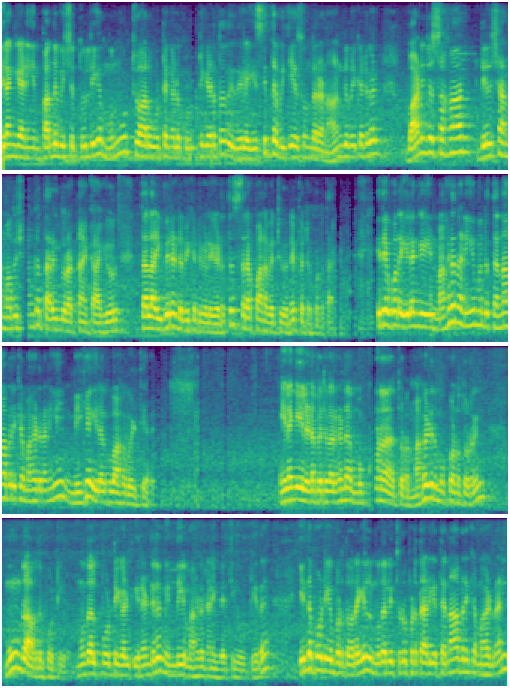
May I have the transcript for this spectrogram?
இலங்கை அணியின் பந்து வீச்சு துல்லிய முன்னூற்று ஆறு ஓட்டங்களுக்கு உருட்டி எடுத்தது. இதில் இசித்த விஜயசுந்தர நான்கு விக்கெட்டுகள். வாணிஜ சஹான் டில்ஷான் மதுசங்கர் தரிந்து ரட்நாயக் ஆகியோர் தலா இவ்விரண்டு விக்கெட்டுகளை எடுத்து சிறப்பான வெற்றி ஒன்றை பெற்றுக் கொடுத்தார்கள். இதே போல இலங்கையின் மகளிர் அணியும் இன்று தென்னாப்பிரிக்க மகளிர் அணியை மிக இலகுவாக வீழ்த்தியது. இலங்கையில் இடம்பெற்று வருகின்ற முக்கோண தொடர் மகளிர் முக்கோண தொடரின் மூன்றாவது போட்டி. முதல் போட்டிகள் இரண்டிலும் இந்திய மகளிர் அணி வெற்றி ஊட்டியது. இந்த போட்டியை பொறுத்தவரையில் முதலில் துடுப்படுத்தாடிய தென்னாப்பிரிக்க மகளிர் அணி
